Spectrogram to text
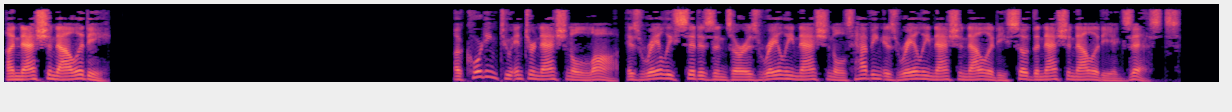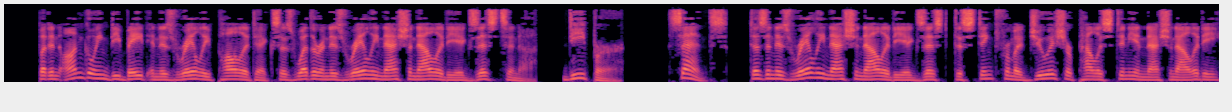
a nationality? According to international law, Israeli citizens are Israeli nationals having Israeli nationality so the nationality exists. But an ongoing debate in Israeli politics is whether an Israeli nationality exists in a «deeper» sense. Does an Israeli nationality exist, distinct from a Jewish or Palestinian nationality?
